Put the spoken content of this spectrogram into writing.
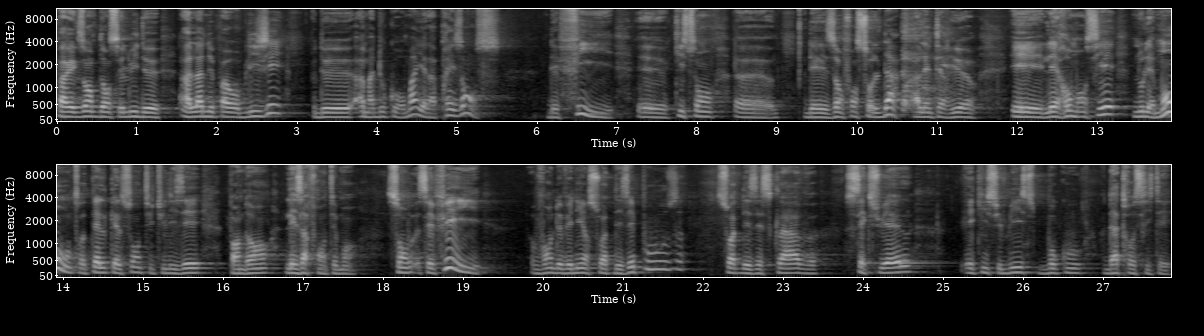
par exemple, dans celui de Allah n'est pas obligé, de Amadou Kourma, il y a la présence des filles euh, qui sont euh, des enfants soldats à l'intérieur. Et les romanciers nous les montrent telles qu'elles sont utilisées pendant les affrontements. ces filles vont devenir soit des épouses, soit des esclaves sexuels et qui subissent beaucoup d'atrocités.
